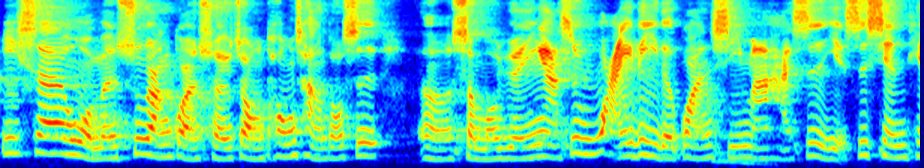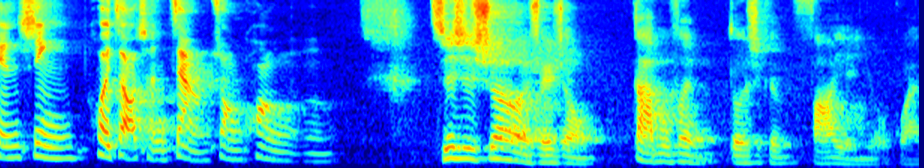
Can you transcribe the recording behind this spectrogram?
医生，我们输卵管水肿通常都是呃什么原因啊？是外力的关系吗？还是也是先天性会造成这样的状况呢？其实输卵管水肿大部分都是跟发炎有关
